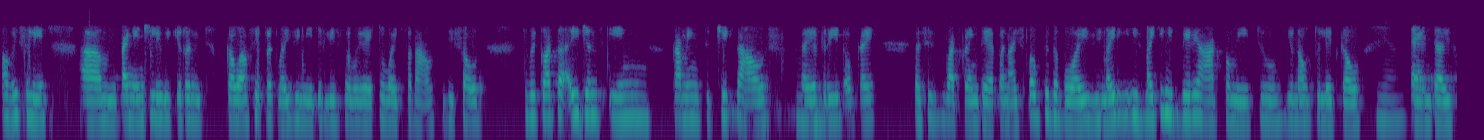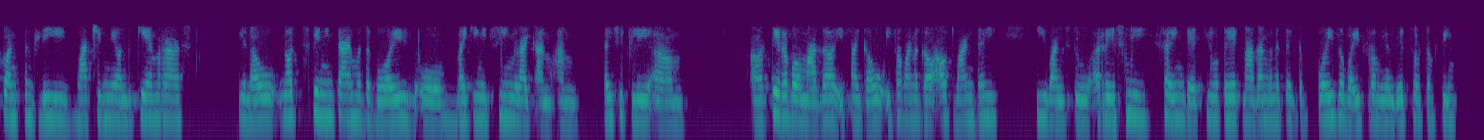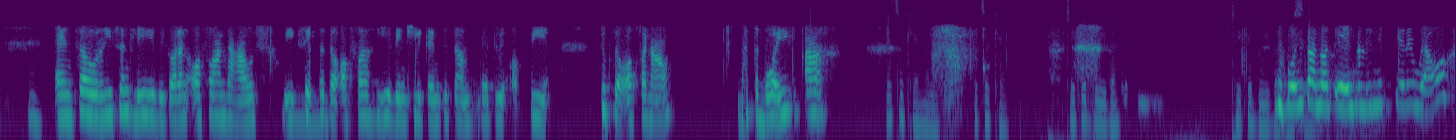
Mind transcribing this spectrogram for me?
Obviously, um, financially, we couldn't go our separate ways immediately, so we had to wait for the house to be sold. So we got the agents in coming to check the house. Mm-hmm. They agreed, okay, this is what's going to happen. I spoke to the boys. He made, he's making it very hard for me to, you know, to let go. Yeah. And uh, he's constantly watching me on the cameras, you know, not spending time with the boys or mm. making it seem like I'm, I'm basically um, a terrible mother. If I go, if I want to go out one day, he wants to arrest me, saying that you're a bad mother, I'm going to take the boys away from you and that sort of thing. Mm. And so recently we got an offer on the house. We accepted mm. the offer. He eventually came to terms that we, we took the offer now. But the boys are. It's okay, Malia. It's okay. Take a breather. Take a breather. The boys are not handling it very well.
